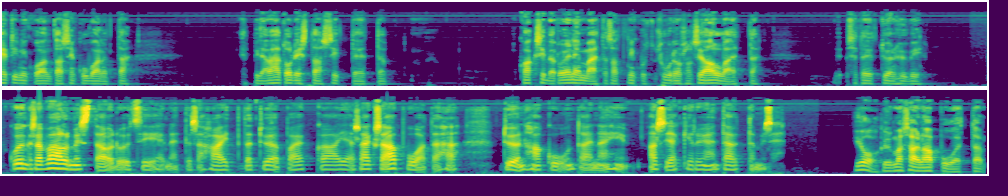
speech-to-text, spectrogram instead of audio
heti niin kuin antaa sen kuvan, että, että pitää vähän todistaa sitten, että kaksi verran enemmän, että saat niin suurin osa alla, että sä teet työn hyvin. Kuinka sä valmistauduit siihen, että sä hait tätä työpaikkaa ja saiko sä apua tähän työnhakuun tai näihin asiakirjojen täyttämiseen? Joo, kyllä mä sain apua, että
